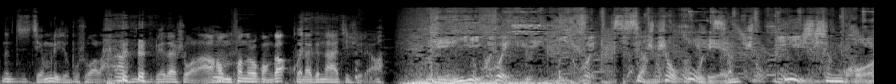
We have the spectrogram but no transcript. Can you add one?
那这节目里就不说了啊，你别再说了啊。好，我们放段广告，回来跟大家继续聊。联谊会，享受互联易生活。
